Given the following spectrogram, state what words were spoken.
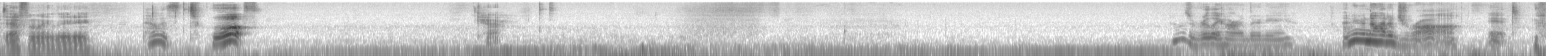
definitely, Ludi. that was tough. Okay. That was really hard, Ludi. I don't even know how to draw it.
